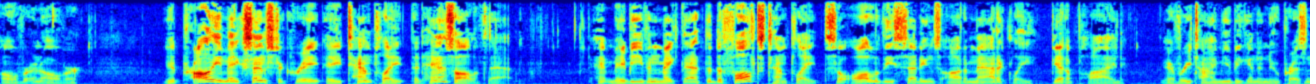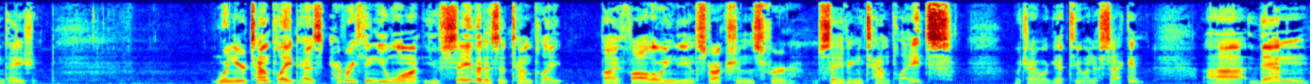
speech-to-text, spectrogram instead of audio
over and over, it probably makes sense to create a template that has all of that. And maybe even make that the default template. So all of these settings automatically get applied every time you begin a new presentation. When your template has everything you want, you save it as a template by following the instructions for saving templates, which I will get to in a second. Uh, then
